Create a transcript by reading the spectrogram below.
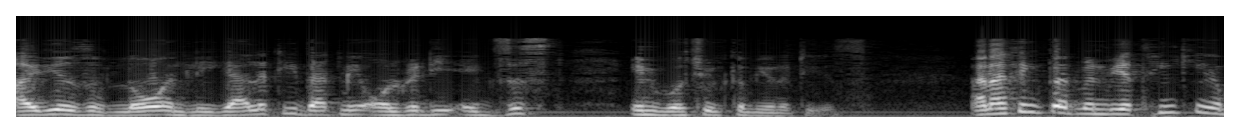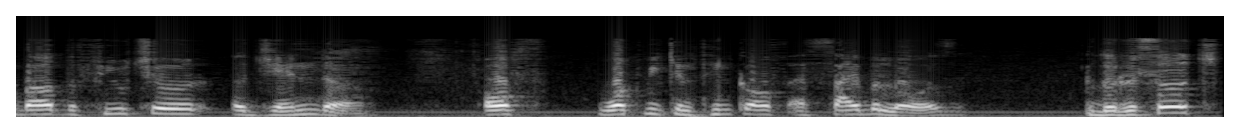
ideas of law and legality that may already exist in virtual communities. And I think that when we are thinking about the future agenda of what we can think of as cyber laws, the research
